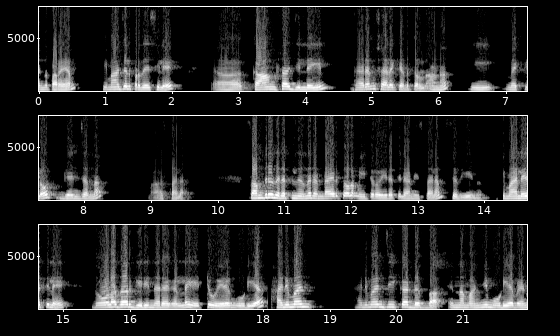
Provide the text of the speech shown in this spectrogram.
എന്ന് പറയാം. ഹിമാചൽ പ്രദേശിലെ കാംഗ്ര ജില്ലയിൽ ധരംശാലയ്ക്കടുത്തുള്ളതാണ് ഈ മെക്ലോഡ് ഗഞ്ച് എന്ന സ്ഥലം. സമുദ്രനിരപ്പിൽ നിന്ന് രണ്ടായിരത്തോളം മീറ്റർ ഉയരത്തിലാണ് ഈ സ്ഥലം സ്ഥിതി ചെയ്യുന്നത്. ഹിമാലയത്തിലെ ദോളദർ ഗിരിനരകളിലെ ഏറ്റവും ഉയരം കൂടിയ ഹനുമാൻ ഹനുമാൻജി ഡബ്ബ എന്ന മഞ്ഞു മൂടിയ വെൺ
